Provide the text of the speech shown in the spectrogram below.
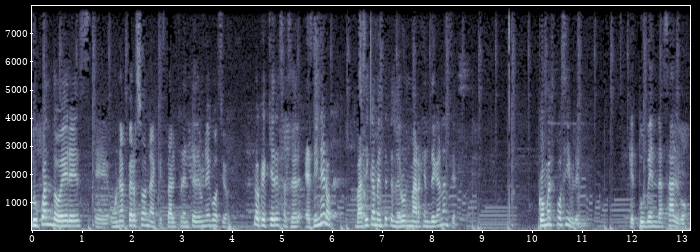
5,000. Ok. Tú cuando eres eh, una persona que está al frente de un negocio, lo que quieres hacer es dinero. Básicamente tener un margen de ganancia. ¿Cómo es posible que tú vendas algo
